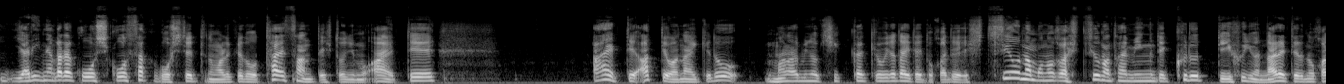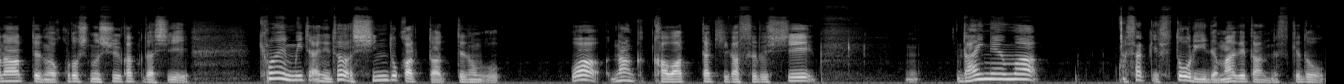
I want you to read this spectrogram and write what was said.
あ、やりながらこう試行錯誤してっていうのもあるけど、タイさんって人にも会えて、あえて会ってはないけど、学びのきっかけをいただいたりとかで、必要なものが必要なタイミングで来るっていうふうには慣れてるのかなっていうのが今年の収穫だし、去年みたいにただしんどかったっていうのはなんか変わった気がするし、来年はさっきストーリーでも挙げたんですけど、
